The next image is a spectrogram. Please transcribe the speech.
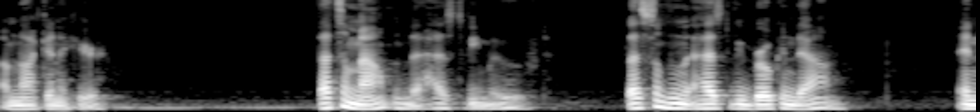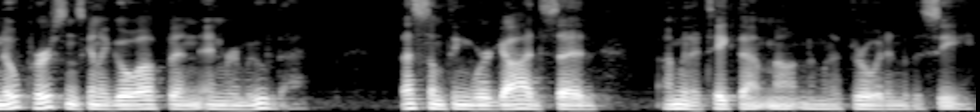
I'm not going to hear. That's a mountain that has to be moved. That's something that has to be broken down. And no person's going to go up and, and remove that. That's something where God said, I'm going to take that mountain, I'm going to throw it into the sea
